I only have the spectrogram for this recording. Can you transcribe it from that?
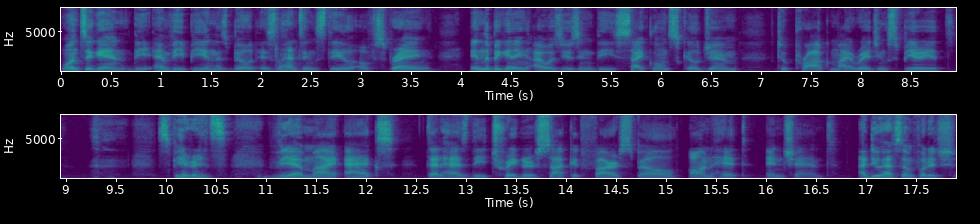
Once again, the MVP in this build is Lancing Steel of Spraying. In the beginning, I was using the Cyclone skill gem to proc my Raging Spirit, spirits via my axe that has the trigger socket fire spell on hit enchant. I do have some footage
